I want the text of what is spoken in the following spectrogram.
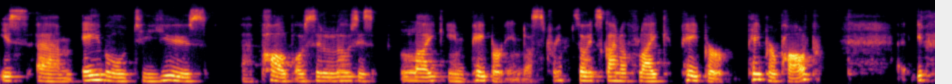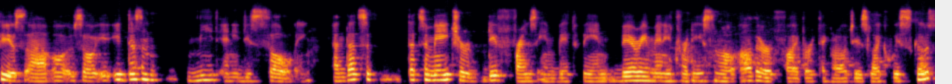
is um, able to use uh, pulp or celluloses like in paper industry. So it's kind of like paper paper pulp it feels uh, so it, it, doesn't need any dissolving. And that's a that's a major difference in between very many traditional other fiber technologies like viscose.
